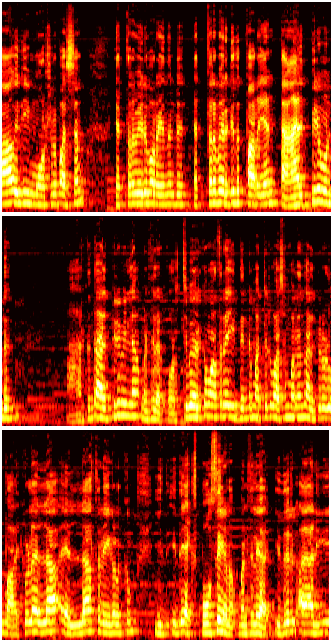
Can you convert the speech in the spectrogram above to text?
ആ ഒരു ഇമോഷണൽ വശം എത്ര പേര് പറയുന്നുണ്ട്? എത്ര പേർക്ക് ഇത് പറയാൻ താല്പര്യമുണ്ട്? ആർക്കും താല്പര്യമില്ല. മനസ്സിലായി? കുറച്ച് പേർക്ക് മാത്രമേ ഇതിന്റെ മറ്റൊരു വശം പറയാൻ താല്പര്യമുള്ളൂ. ബാക്കിയുള്ള എല്ലാ എല്ലാ സ്ത്രീകൾക്കും ഇത് ഇത് എക്സ്പോസ് ചെയ്യണം. മനസ്സിലായി? ഇതൊരു അല്ലെങ്കിൽ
